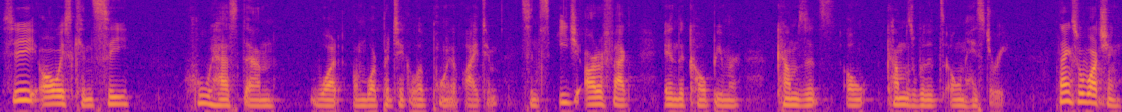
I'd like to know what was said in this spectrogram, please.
See, always can see who has done what on what particular point of item, since each artifact in the Codebeamer comes, its own, comes with its own history. Thanks for watching.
